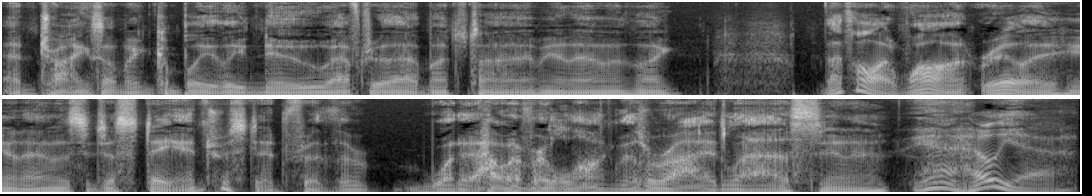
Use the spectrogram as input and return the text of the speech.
and trying something completely new after that much time, you know, and like that's all I want, really, you know, is to just stay interested for the what, however long this ride lasts, you know. Yeah, hell yeah.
